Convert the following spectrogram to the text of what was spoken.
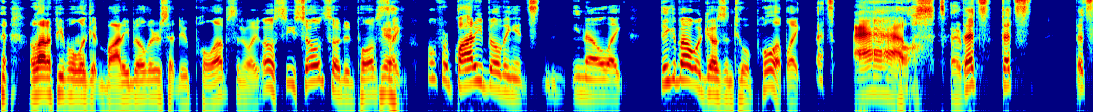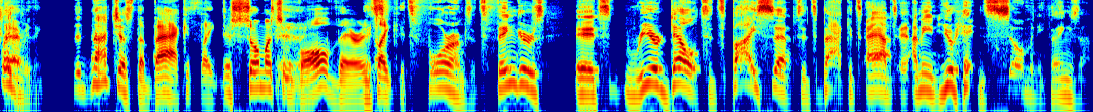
a lot of people look at bodybuilders that do pull-ups and they're like, "Oh, see, so and so did pull-ups." Yeah. It's like, well, for bodybuilding, it's you know, like think about what goes into a pull-up. Like that's Oh, abs. it's everything. that's that's that's like everything. not just the back. It's like there's so much involved there. And it's, like it's forearms, it's fingers, it's rear delts, it's biceps, it's back, it's abs. I mean, you're hitting so many things on that.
